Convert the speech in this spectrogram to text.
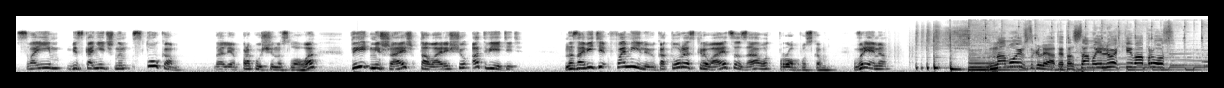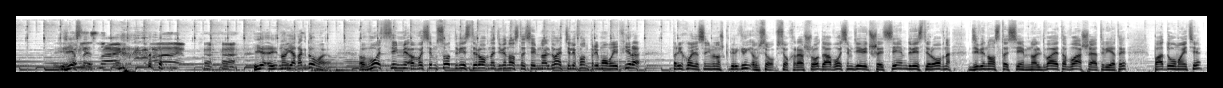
Своим бесконечным стуком, далее пропущено слово, ты мешаешь товарищу ответить. Назовите фамилию, которая скрывается за вот пропуском. Время. На мой взгляд, это самый легкий вопрос. Ну, Если... не знаю. Я- ну, я так думаю. 8 800 200 ровно 9702. Телефон прямого эфира. Приходится немножко перекрикивать. Все, все хорошо, да. 8 9 6 7 200 ровно 9702. Это ваши ответы. Подумайте.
